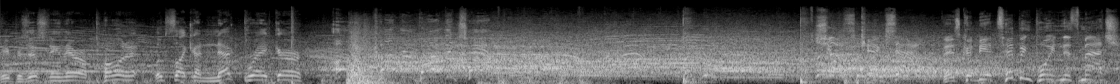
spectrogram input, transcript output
Repositioning their opponent. Looks like a neck breaker. Oh, covered by the champ. Just kicks out. This could be a tipping point in this match.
